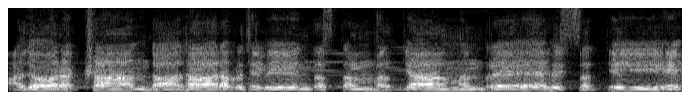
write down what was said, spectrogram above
अजो रक्षान् दाधारपृथिवीन्तस्तम् भद्याम् मन्त्रेभिः सत्यैः।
